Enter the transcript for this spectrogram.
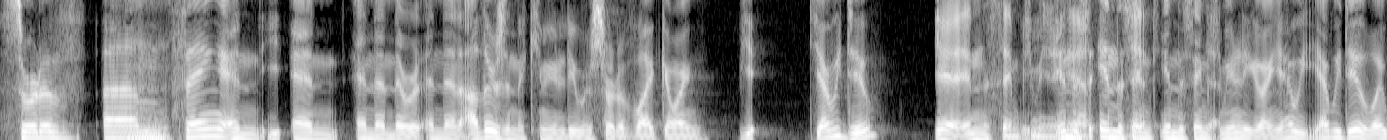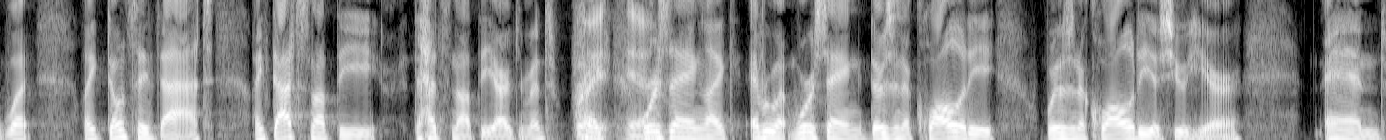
sort of um thing. And and and then there were and then others in the community were sort of like going yeah we do. Yeah, in the same community. in yeah. this in the same in the same community going yeah we yeah we do. Like what like don't say that. Like that's not the that's not the argument. Right, like yeah. we're saying like everyone we're saying there's an equality there's an equality issue here. And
